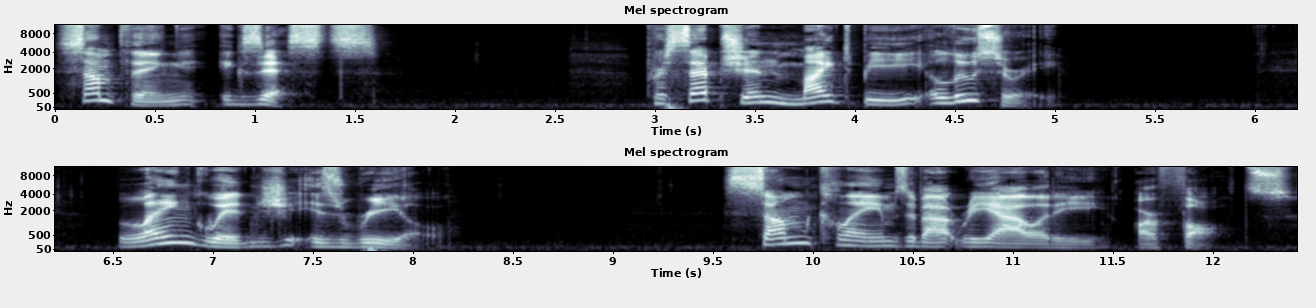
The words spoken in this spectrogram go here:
Something exists. Perception might be illusory. Language is real. Some claims about reality are false.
